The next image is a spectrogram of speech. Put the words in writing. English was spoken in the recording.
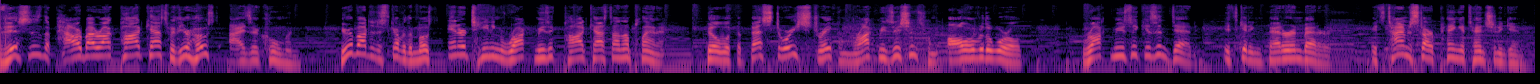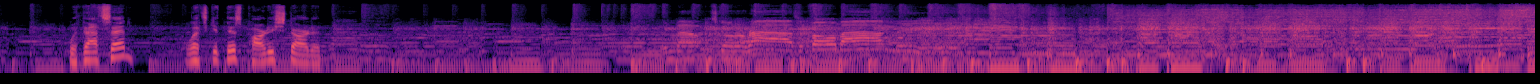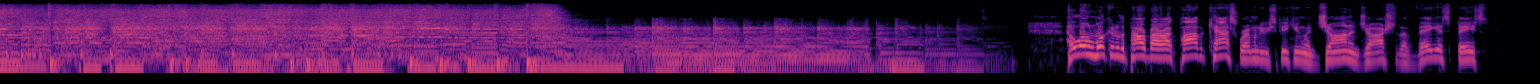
This is the Powered by Rock podcast with your host, Isaac Coolman. You're about to discover the most entertaining rock music podcast on the planet, filled with the best stories straight from rock musicians from all over the world. Rock music isn't dead, it's getting better and better. It's time to start paying attention again. With that said, let's get this party started. The mountain's gonna rise and fall by me. Hello and welcome to the Power by Rock podcast, where I'm going to be speaking with John and Josh of the Vegas-based,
